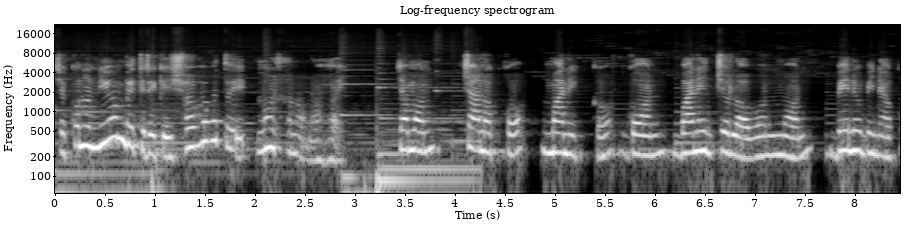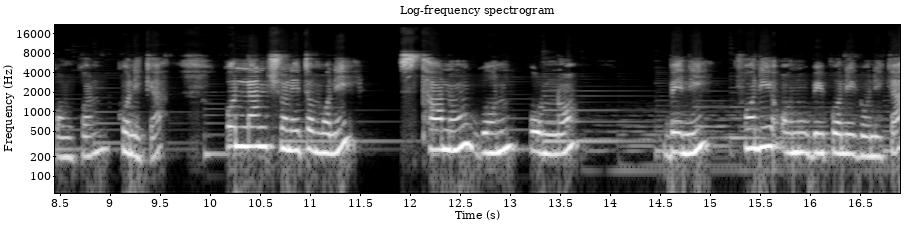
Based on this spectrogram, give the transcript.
যে কোনো নিয়ম ব্যতিরেকে স্বভাবতই মূর্ধন্য হয়। যেমন চাণক্য, মাণিক্য, গণ, বাণিজ্য, লবণ, মন বেনুবিনা কঙ্কন, কণিকা, কল্যাণ, শোণিত, মণি, স্থান, গুণ, পূর্ণ বেনি ফণি, অনু, বিপণী, গণিকা,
